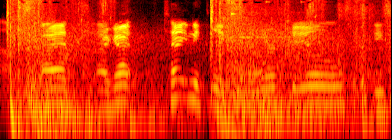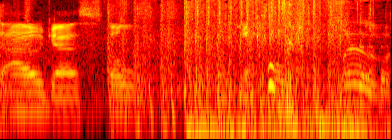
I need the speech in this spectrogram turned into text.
Oh, I I got technically four kills. These IO guys stole. Whoa.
